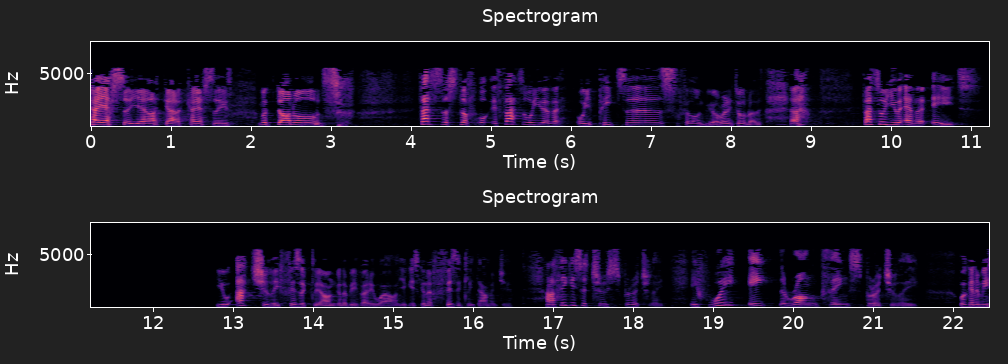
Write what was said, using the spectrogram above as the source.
KFC, yeah, like uh, KFC's, McDonald's. That's the stuff, if that's all you ever, or your pizzas, I feel like you're already talking about this. Uh, that's all you ever eat, you actually physically aren't going to be very well. It's going to physically damage you. And I think it's the truth spiritually. If we eat the wrong things spiritually, we're going to be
